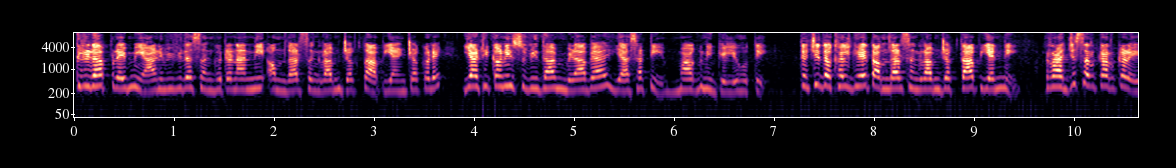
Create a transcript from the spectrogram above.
क्रीडाप्रेमी आणि विविध संघटनांनी आमदार संग्राम जगताप यांच्याकडे या ठिकाणी सुविधा मिळाव्या यासाठी मागणी केली होती. त्याची दखल घेत आमदार संग्राम जगताप यांनी राज्य सरकारकडे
